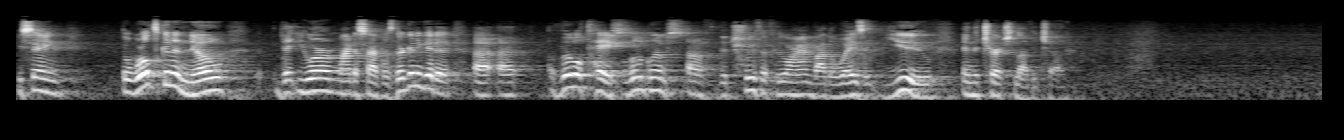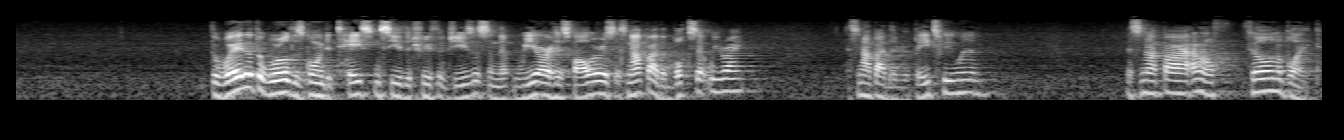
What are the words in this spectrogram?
He's saying, The world's going to know that you are my disciples. They're going to get a, a, a little taste, a little glimpse of the truth of who I am by the ways that you and the church love each other. The way that the world is going to taste and see the truth of Jesus and that we are his followers, is not by the books that we write. It's not by the debates we win. It's not by, I don't know, fill in a blank.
